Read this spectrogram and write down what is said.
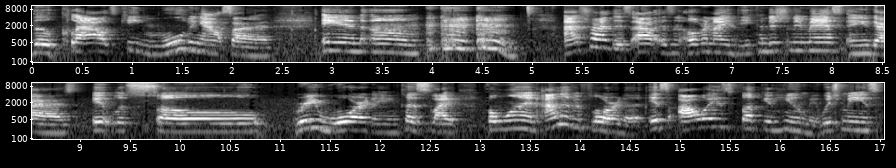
The clouds keep moving outside. And um I tried this out as an overnight deconditioning mask and you guys, it was so rewarding because like for one i live in florida it's always fucking humid which means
